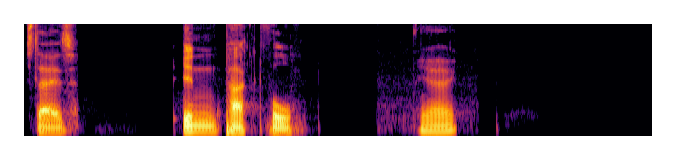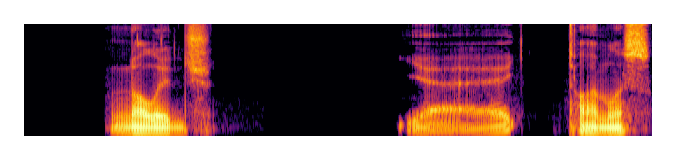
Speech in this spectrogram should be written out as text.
Stays. Impactful. yeah. Knowledge. Yay. Timeless.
